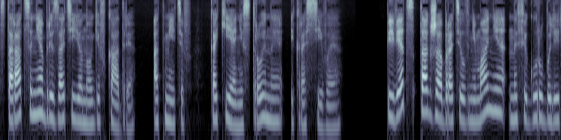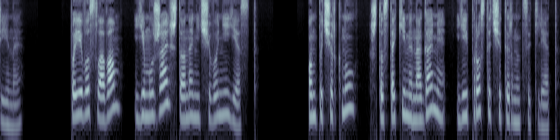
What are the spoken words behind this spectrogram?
стараться не обрезать ее ноги в кадре, отметив, какие они стройные и красивые. Певец также обратил внимание на фигуру балерины. По его словам, ему жаль, что она ничего не ест. Он подчеркнул, что с такими ногами ей просто 14 лет.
